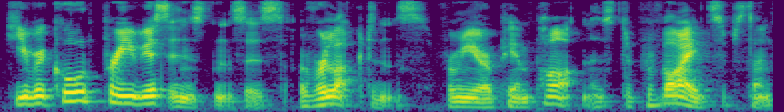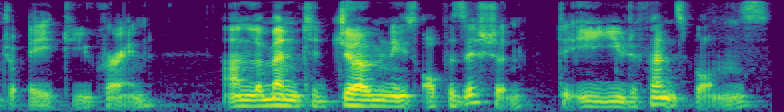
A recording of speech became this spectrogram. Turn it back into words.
He recalled previous instances of reluctance from European partners to provide substantial aid to Ukraine and lamented Germany's opposition to EU defence bonds.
